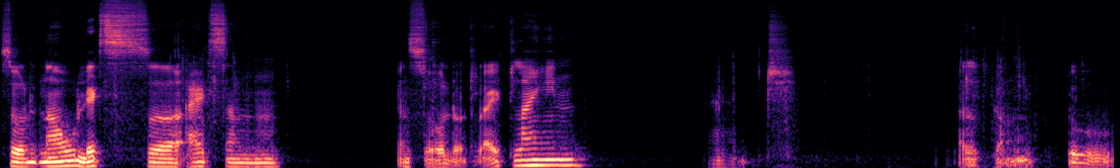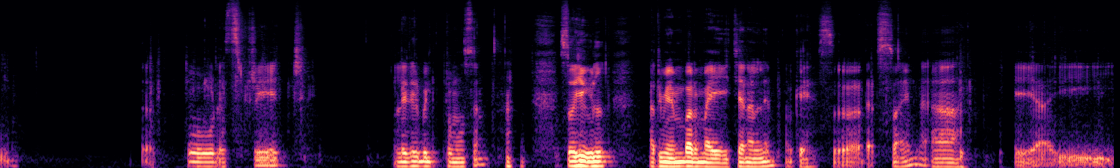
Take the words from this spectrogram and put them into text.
So now let's uh, add some console dot write line and welcome to the code a little bit promotion. So you will remember my channel name. Okay so that's fine. Uh ai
